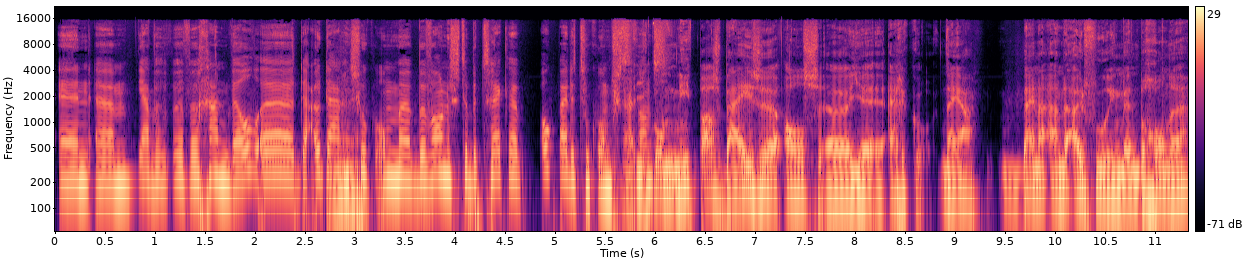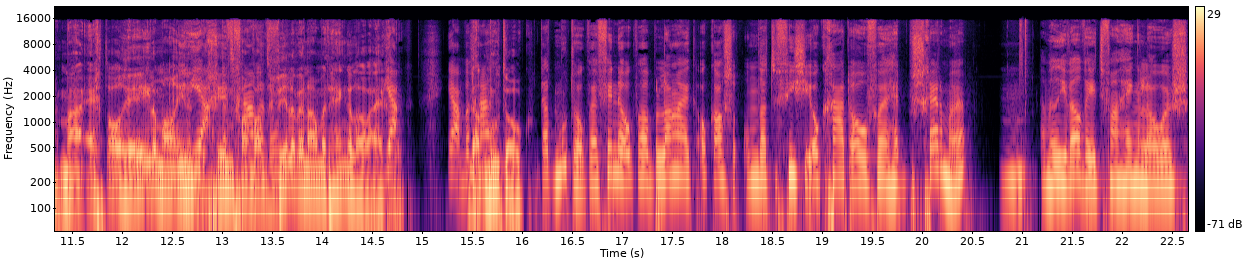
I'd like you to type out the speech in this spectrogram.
En um, ja, we, we gaan wel de uitdaging Ja, ja. zoeken om bewoners te betrekken, ook bij de toekomst. Ja, je Want- komt niet pas bij ze als je eigenlijk, nou ja, bijna aan de uitvoering bent begonnen, maar echt al helemaal in het Ja, begin van we wat willen we nou met Hengelo eigenlijk? ja, we dat gaan, moet ook. Dat moet ook. Wij vinden ook wel belangrijk, ook als, omdat de visie ook gaat over het beschermen. Dan wil je wel weten van Hengeloers,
